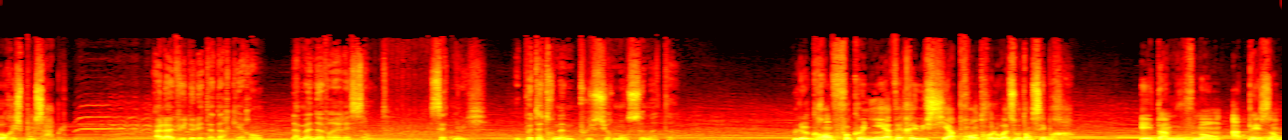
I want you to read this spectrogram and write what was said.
aux responsables. À la vue de l'état d'Arquéran, la manœuvre est récente. Cette nuit, ou peut-être même plus sûrement ce matin. Le grand fauconnier avait réussi à prendre l'oiseau dans ses bras et d'un mouvement apaisant,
